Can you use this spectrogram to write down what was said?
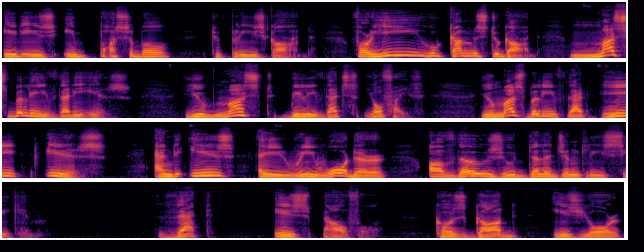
it is impossible to please God. For he who comes to God must believe that he is. You must believe, that's your faith. You must believe that he is and is a rewarder of those who diligently seek him. That is powerful because God is your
